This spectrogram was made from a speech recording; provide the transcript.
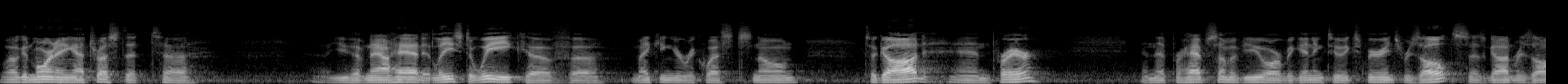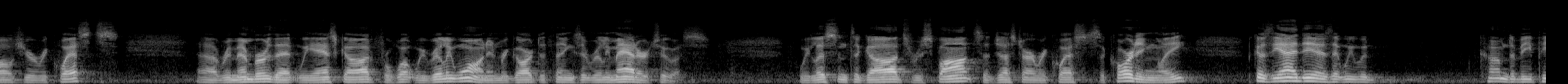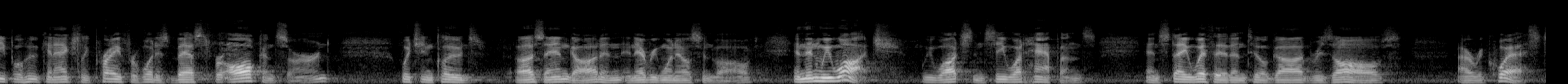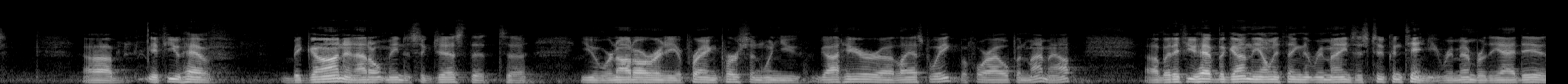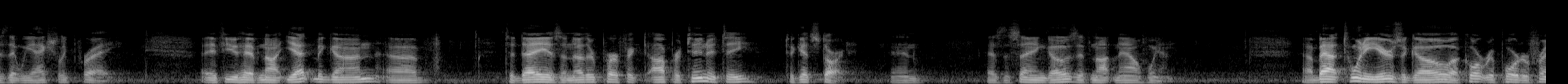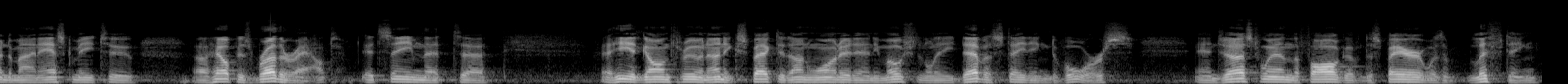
Well, good morning. I trust that uh, you have now had at least a week of uh, making your requests known to God and prayer, and that perhaps some of you are beginning to experience results as God resolves your requests. Uh, remember that we ask God for what we really want in regard to things that really matter to us. We listen to God's response, adjust our requests accordingly, because the idea is that we would come to be people who can actually pray for what is best for all concerned, which includes us and God and, and everyone else involved. And then we watch. We watch and see what happens and stay with it until God resolves our request. Uh, if you have begun, and I don't mean to suggest that uh, you were not already a praying person when you got here uh, last week before I opened my mouth, uh, but if you have begun, the only thing that remains is to continue. Remember, the idea is that we actually pray. If you have not yet begun, uh, today is another perfect opportunity to get started. And as the saying goes, if not now, when? About 20 years ago, a court reporter friend of mine asked me to uh, help his brother out. It seemed that uh, he had gone through an unexpected, unwanted, and emotionally devastating divorce. And just when the fog of despair was lifting,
